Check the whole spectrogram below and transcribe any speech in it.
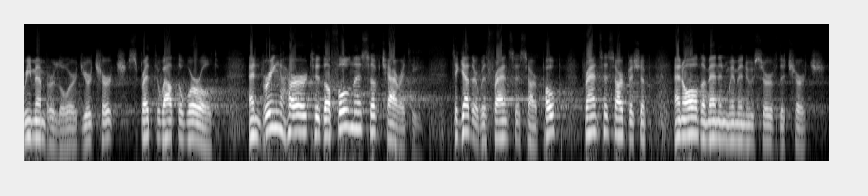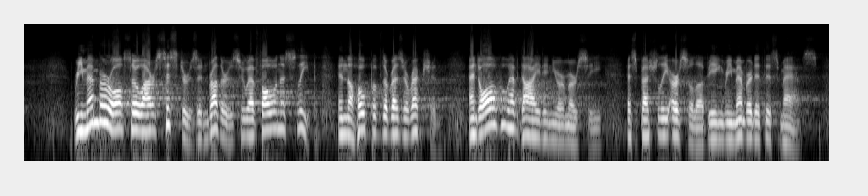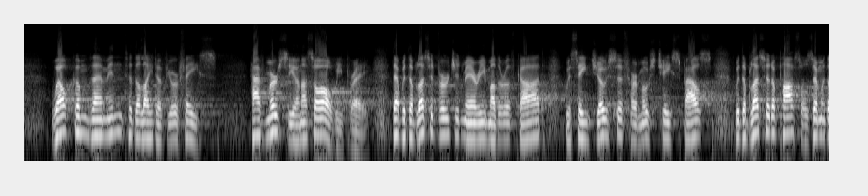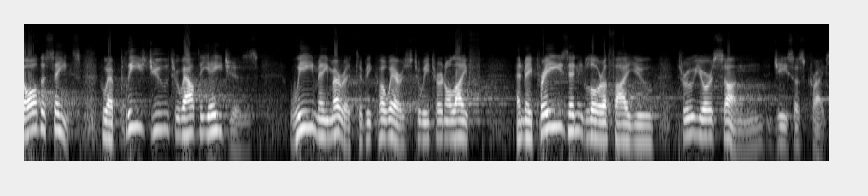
Remember, Lord, your church spread throughout the world and bring her to the fullness of charity, together with Francis, our Pope, Francis, our Bishop, and all the men and women who serve the church. Remember also our sisters and brothers who have fallen asleep in the hope of the resurrection, and all who have died in your mercy, especially Ursula, being remembered at this Mass. Welcome them into the light of your face. Have mercy on us all, we pray, that with the Blessed Virgin Mary, Mother of God, with Saint Joseph, her most chaste spouse, with the blessed apostles, and with all the saints who have pleased you throughout the ages, we may merit to be co heirs to eternal life, and may praise and glorify you through your Son, Jesus Christ.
